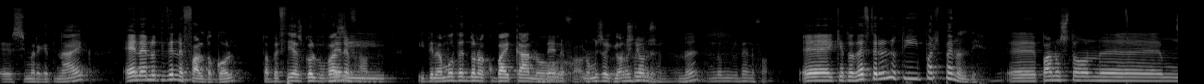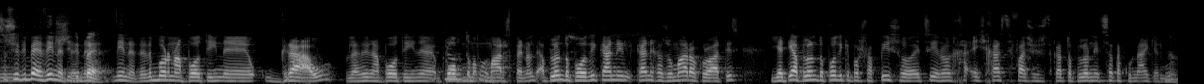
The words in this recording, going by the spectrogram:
ε, σήμερα για την ΑΕΚ. Ένα είναι ότι δεν είναι φάουλ το γκολ. Το απευθείας γκολ που Δεν βάζει είναι φάουλ. η Δυναμό δεν τον ακουμπάει καν. ο- δεν είναι φάουλ. Νομίζω ο Γιόνσον. Γιόνσον, είναι. Ναι. Νομίζω δεν είναι φάουλ. Ε, και το δεύτερο είναι ότι υπάρχει πέναλτι. Ε, πάνω στον. Ε, Στο Σιντιμπέ δίνεται. Σιντιμπέ. Ναι, δίνεται. Δεν μπορώ να πω ότι είναι γκράου, δηλαδή να πω ότι είναι Απλώνει pop το πόδι. Mars penalty. Απλώνει το πόδι, κάνει, κάνει χαζομάρα ο Κροάτης, γιατί απλώνει το πόδι και προς τα πίσω, έτσι, ενώ χα- έχει χάσει τη φάση ουσιαστικά το απλώνει έτσι σαν τα κουνάκια, ας πούμε.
